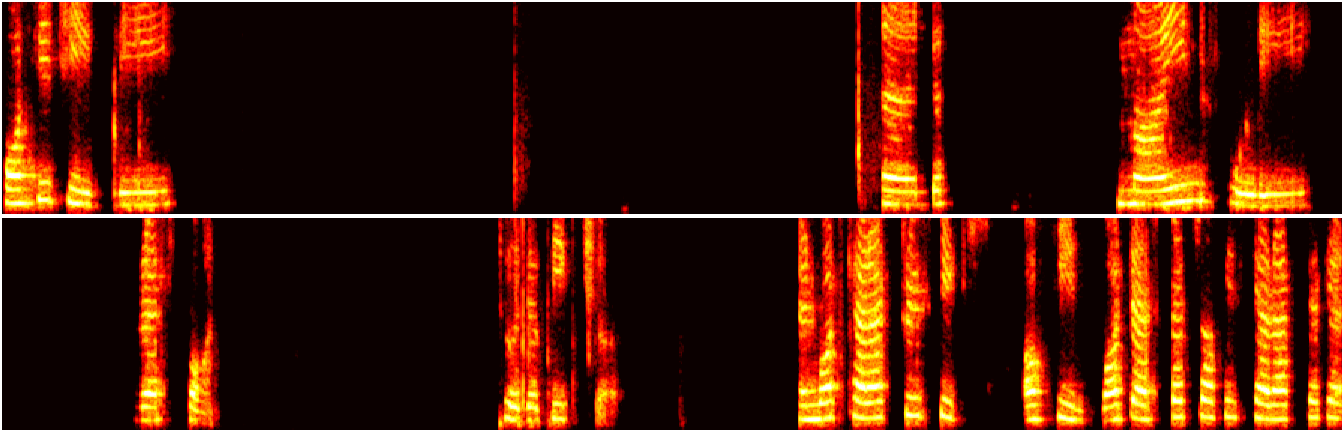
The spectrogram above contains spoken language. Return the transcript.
positively and mindfully response to the picture. And what characteristics of him, what aspects of his character can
